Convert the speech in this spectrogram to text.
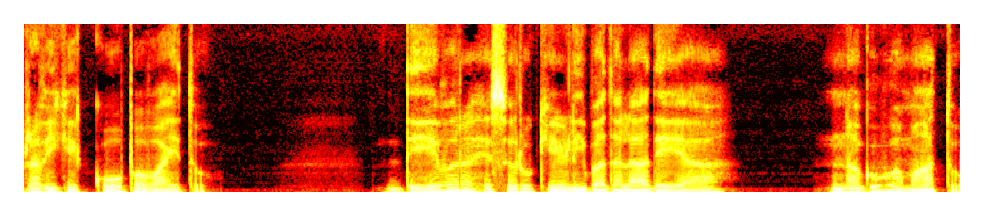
ರವಿಗೆ ಕೋಪವಾಯಿತು, ದೇವರ ಹೆಸರು ಕೇಳಿ ಬದಲಾದೆಯಾ ನಗುವ ಮಾತು,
